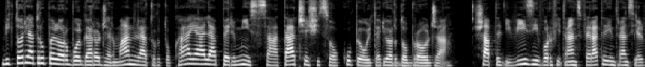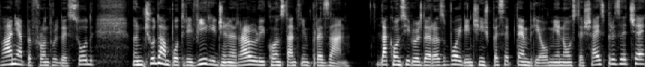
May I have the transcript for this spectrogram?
Victoria trupelor bulgaro-germane la Turtucaia le-a permis să atace și să ocupe ulterior Dobrogea, Șapte divizii vor fi transferate din Transilvania pe frontul de sud, în ciuda împotrivirii generalului Constantin Prezan. La Consiliul de Război din 15 septembrie 1916,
